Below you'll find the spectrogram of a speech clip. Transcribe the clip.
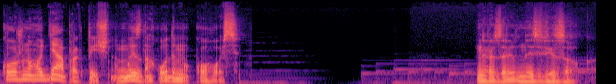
Кожного дня практично ми знаходимо когось. Нерозривний зв'язок.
